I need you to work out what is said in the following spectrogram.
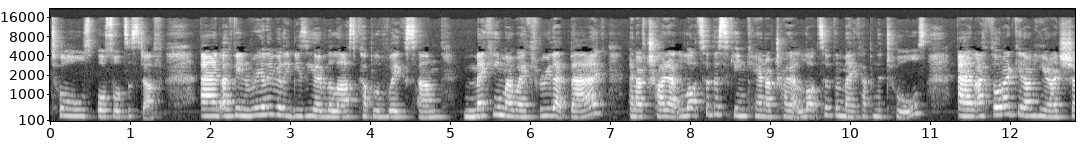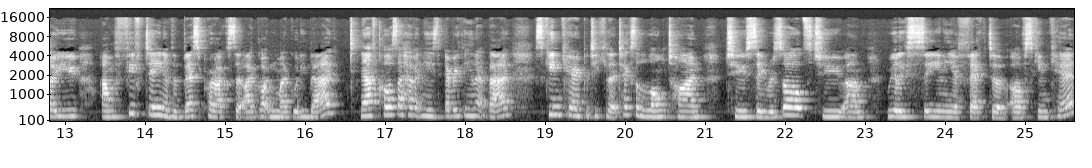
tools, all sorts of stuff. And I've been really, really busy over the last couple of weeks um, making my way through that bag and I've tried out lots of the skincare and I've tried out lots of the makeup and the tools and I thought I'd get on here and I'd show you um, 15 of the best products that I got in my goodie bag. Now, of course, I haven't used everything in that bag. Skincare in particular, it takes a long time to see results, to um, really see any effect of, of skincare.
